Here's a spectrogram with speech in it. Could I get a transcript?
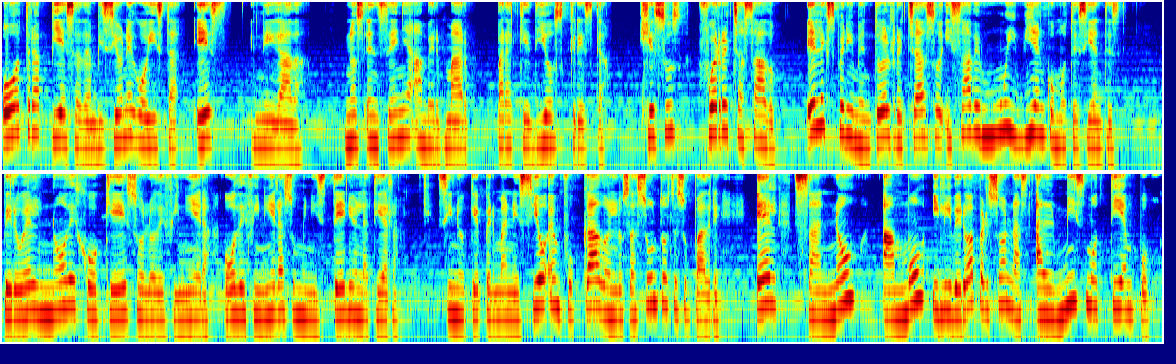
otra pieza de ambición egoísta es negada nos enseña a mermar para que Dios crezca. Jesús fue rechazado. Él experimentó el rechazo y sabe muy bien cómo te sientes, pero Él no dejó que eso lo definiera o definiera su ministerio en la tierra, sino que permaneció enfocado en los asuntos de su Padre. Él sanó, amó y liberó a personas al mismo tiempo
